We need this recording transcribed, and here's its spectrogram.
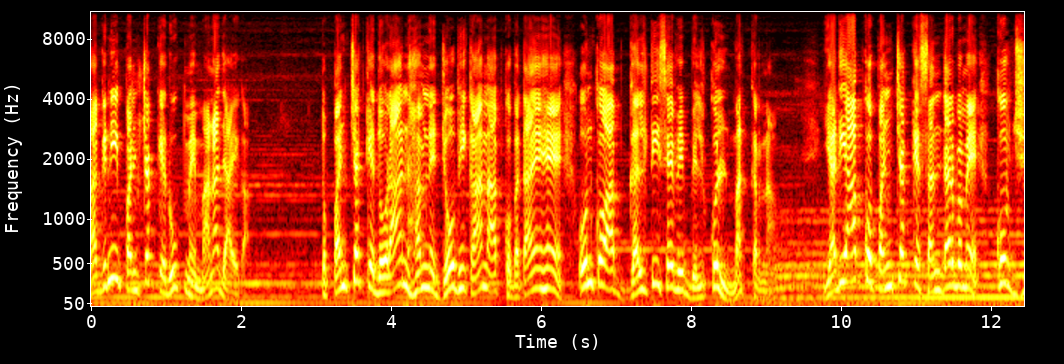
अग्नि पंचक के रूप में माना जाएगा। तो पंचक के दौरान हमने जो भी काम आपको बताए हैं, उनको आप गलती से भी बिल्कुल मत करना। यदि आपको पंचक के संदर्भ में कुछ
